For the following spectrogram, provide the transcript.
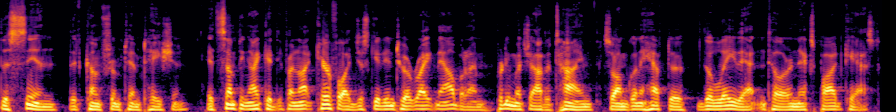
the sin that comes from temptation. It's something I could, if I'm not careful, I'd just get into it right now, but I'm pretty much out of time. So I'm going to have to delay that until our next podcast.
